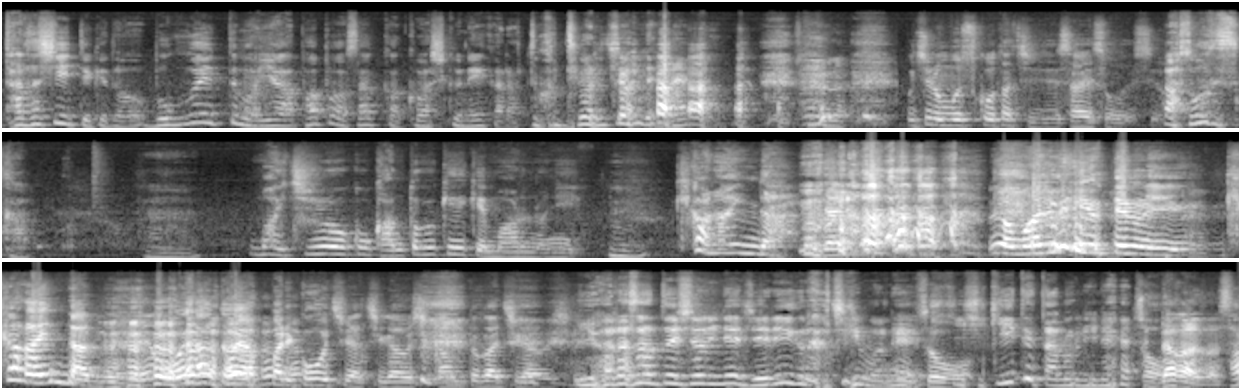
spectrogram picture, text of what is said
正しいって言うけど僕が言っても「いやパパはサッカー詳しくねえから」とかって言われちゃうんだよね。うちの息子たちでさえそうですよ。あそうですか。まあ一応こう監督経験もあるのに聞かないんだ。みたいないや真面目に言ってるのに聞かないんだみたいなね。親とはやっぱりコーチは違うし監督は違うし。井原さんと一緒にね J リーグのチームをねそう。ひ率いてたのにね。だからさサ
